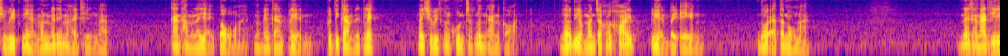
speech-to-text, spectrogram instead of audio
ชีวิตเนี่ยมันไม่ได้หมายถึงแบบการทำอะไรใหญ่โต มันเป็นการเปลี่ยนพฤติกรรมเล็ก ๆ ในชีวิตของคุณสักหนึ่งอันก่อน แล้วเดี๋ยวมันจะค่อยๆ เปลี่ยนไปเอง โดยอัตโนมัติ ในฐานะที่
